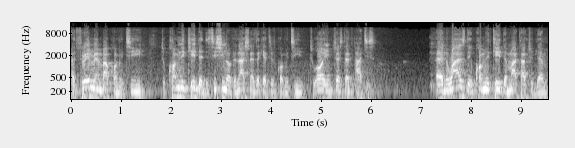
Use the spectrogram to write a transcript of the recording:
a three-member committee to communicate the decision of the National Executive Committee to all interested parties and once they communicate the matter to them,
